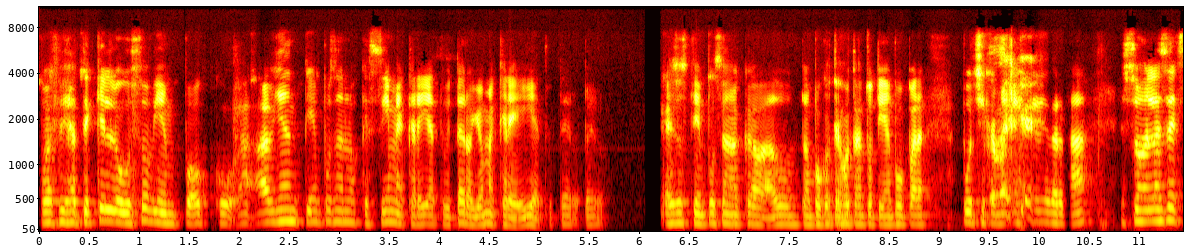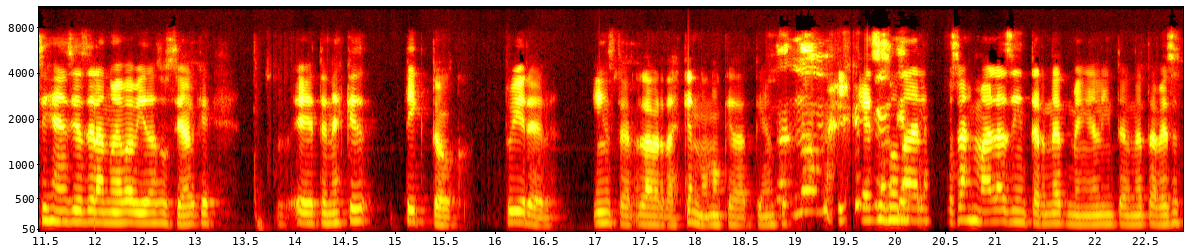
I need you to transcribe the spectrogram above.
Pues fíjate que lo uso bien poco. Ha- Habían tiempos en los que sí me creía tuitero. Yo me creía tuitero, pero esos tiempos se han acabado. Tampoco tengo tanto tiempo para. Puchica, de verdad, son las exigencias de la nueva vida social que eh, tenés que. TikTok, Twitter, Instagram, la verdad es que no nos queda tiempo. y esa es una de las cosas malas de Internet, men. El Internet a veces.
